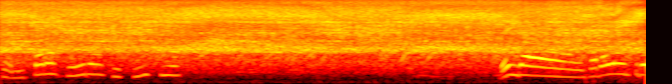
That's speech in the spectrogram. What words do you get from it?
Salí para afuera, qué sucio. Venga, para adentro.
